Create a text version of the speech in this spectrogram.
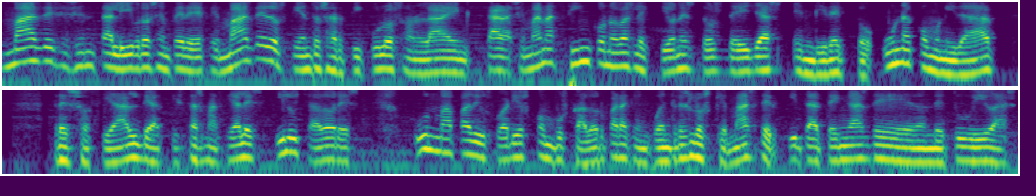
más de 60 libros en PDF, más de 200 artículos online, cada semana 5 nuevas lecciones, dos de ellas en directo, una comunidad red social de artistas marciales y luchadores, un mapa de usuarios con buscador para que encuentres los que más cerquita tengas de donde tú vivas,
